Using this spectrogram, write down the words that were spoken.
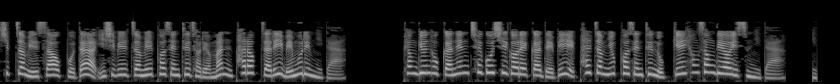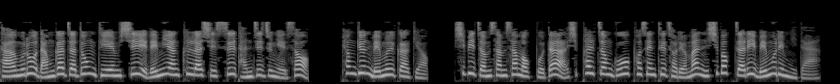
10.14억보다 21.1% 저렴한 8억짜리 매물입니다. 평균 호가는 최고 실거래가 대비 8.6% 높게 형성되어 있습니다. 다음으로 남가자동 DMC 레미안 클라시스 단지 중에서 평균 매물 가격 12.33억보다 18.95% 저렴한 10억짜리 매물입니다.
